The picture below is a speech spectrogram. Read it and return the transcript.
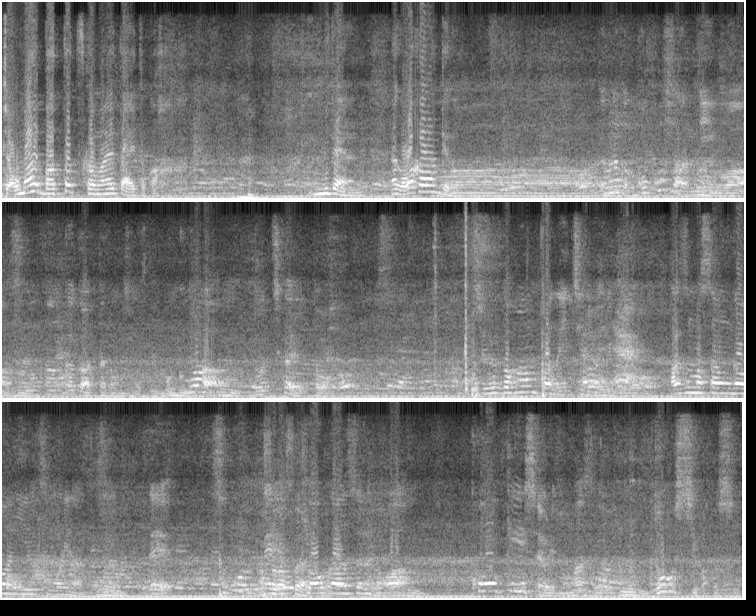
じゃあお前バッタ捕まえたいとか。みたいなね。なんか分からんけどでもなんかここ3人はその感覚あったかもしれないですけど僕はどっちかいうと中途半端な位置にはいるけど東さん側にいるつもりなんですよ、でそこでそりゃそうや共感するのは、後継者よりもまず同志が欲しい、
